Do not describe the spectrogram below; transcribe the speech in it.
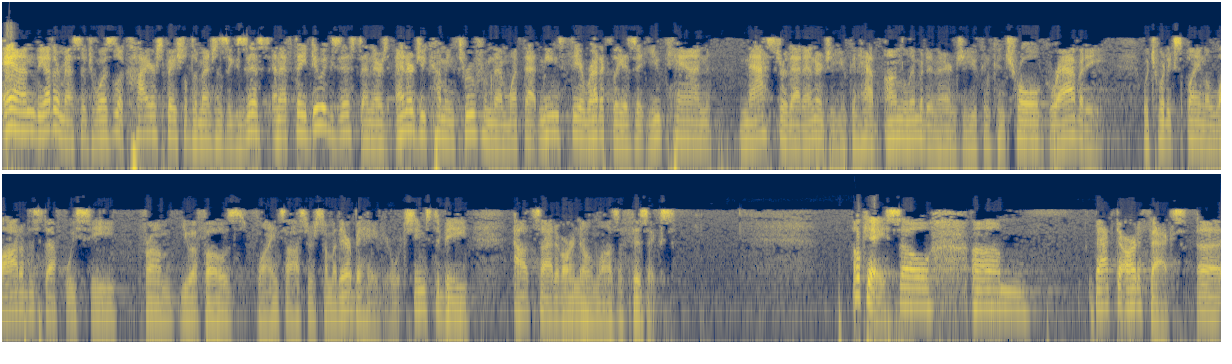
And the other message was, look, higher spatial dimensions exist, and if they do exist and there's energy coming through from them, what that means theoretically is that you can master that energy. You can have unlimited energy. You can control gravity which would explain a lot of the stuff we see from UFOs, flying saucers, some of their behavior, which seems to be outside of our known laws of physics. Okay, so um, back to artifacts. Uh,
